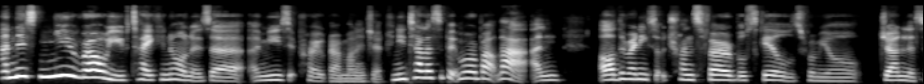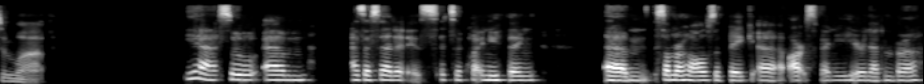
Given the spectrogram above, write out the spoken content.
And this new role you've taken on as a, a music program manager, can you tell us a bit more about that? And are there any sort of transferable skills from your journalism work? Yeah, so um, as I said, it's it's a quite a new thing. Um, is a big uh, arts venue here in Edinburgh,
